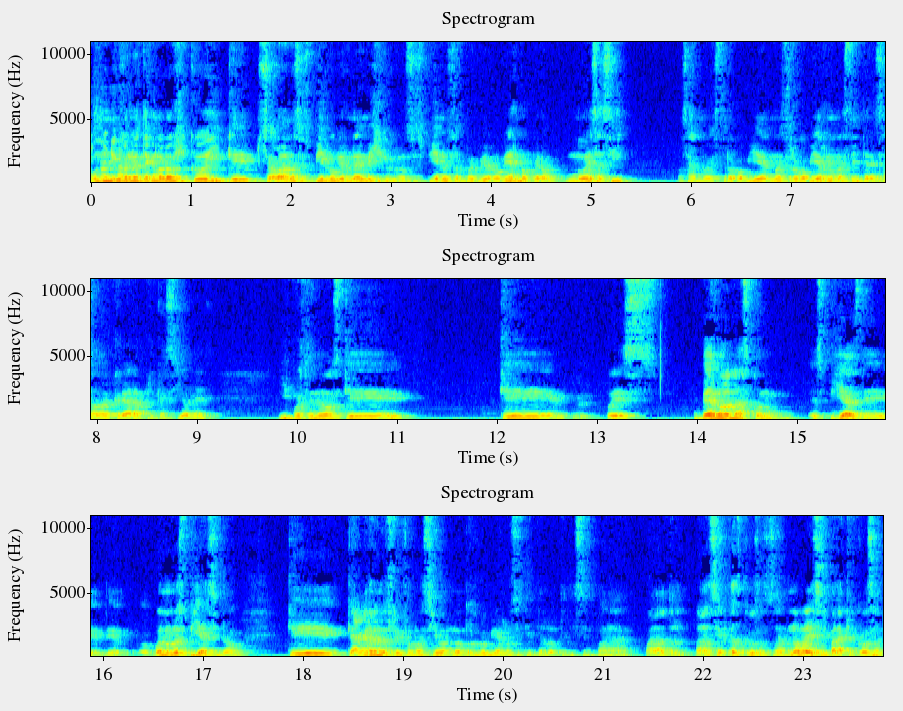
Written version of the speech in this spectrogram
un unicornio tecnológico y que pues, ahora nos espíe el gobierno de México y nos espíe nuestro propio gobierno, pero no es así. O sea, nuestro, gobier nuestro gobierno no está interesado en crear aplicaciones y pues tenemos que, que pues, vernoslas con espías de, de- bueno, no espías, sino que, que agarren nuestra información otros gobiernos y que te lo utilicen para, para, otro- para ciertas cosas. O sea, no voy a decir para qué cosas,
